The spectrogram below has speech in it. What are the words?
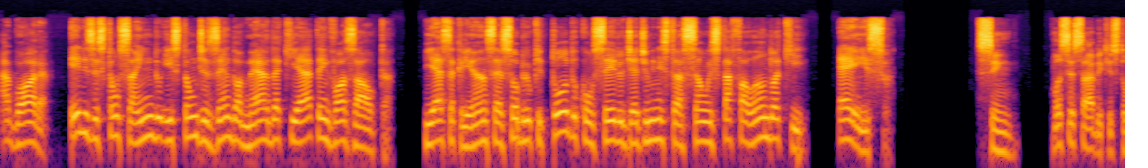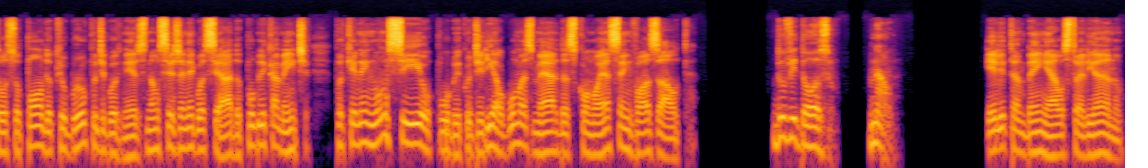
Agora, eles estão saindo e estão dizendo a merda quieta em voz alta. E essa criança é sobre o que todo o conselho de administração está falando aqui. É isso. Sim. Você sabe que estou supondo que o grupo de Burners não seja negociado publicamente, porque nenhum CEO público diria algumas merdas como essa em voz alta. Duvidoso. Não. Ele também é australiano,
